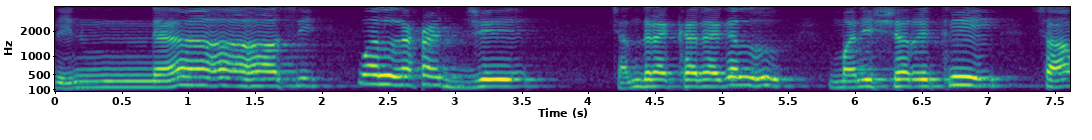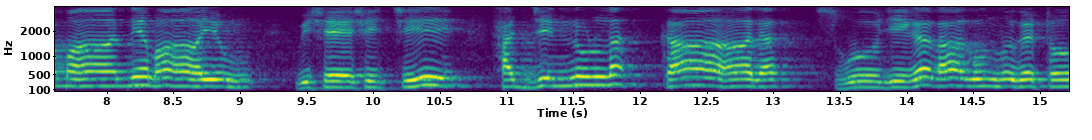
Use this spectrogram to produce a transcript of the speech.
ലിന്നാസി വൽ ഹജ്ജ്. ചന്ദ്രക്കലകൾ മനുഷ്യർക്ക് സാമാന്യമായും വിശേഷിച്ച് ഹജ്ജിനുള്ള കാല സൂചികളാകുന്നു കേട്ടോ.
